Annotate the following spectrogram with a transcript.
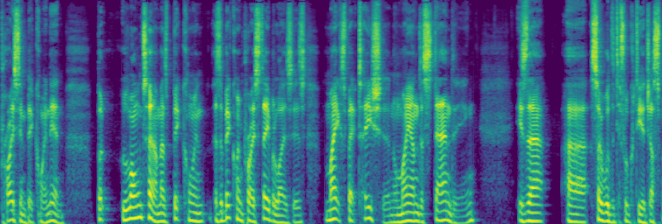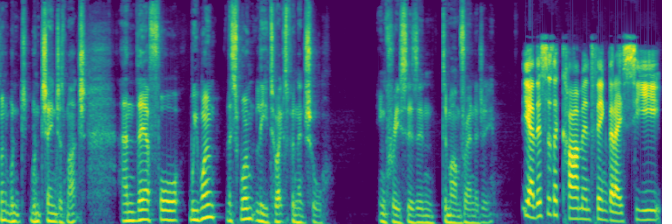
pricing Bitcoin in. But long term, as Bitcoin as the Bitcoin price stabilizes, my expectation or my understanding is that uh, so will the difficulty adjustment wouldn't wouldn't change as much, and therefore we won't. This won't lead to exponential increases in demand for energy. Yeah, this is a common thing that I see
